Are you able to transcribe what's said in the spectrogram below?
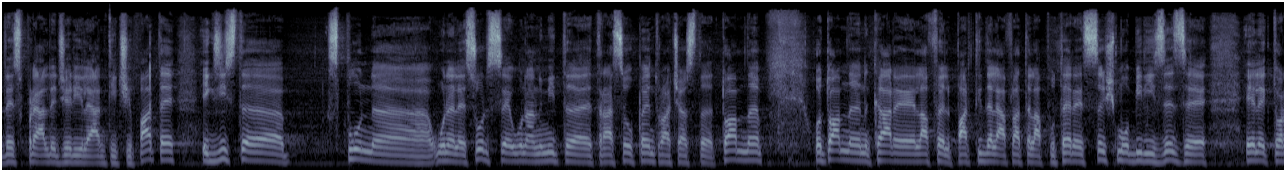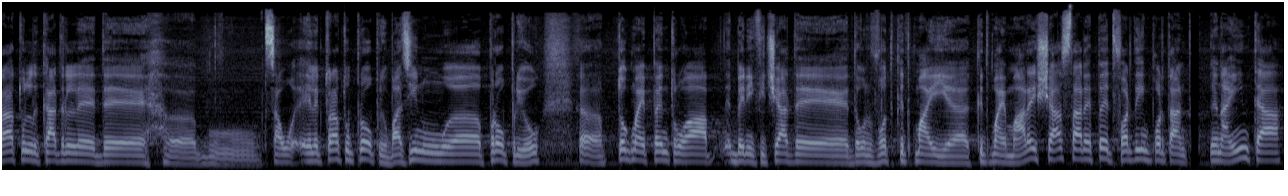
despre alegerile anticipate. Există spun uh, unele surse, un anumit uh, traseu pentru această toamnă. O toamnă în care, la fel, partidele aflate la putere să-și mobilizeze electoratul, cadrele de, uh, sau electoratul propriu, bazinul propriu, tocmai pentru a beneficia de, de un vot cât mai, cât mai mare și asta, repet, foarte important, înaintea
